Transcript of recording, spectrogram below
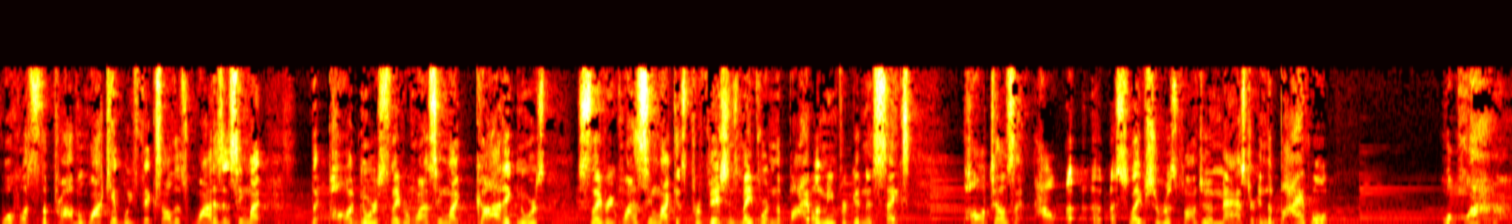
Well, what's the problem? Why can't we fix all this? Why does it seem like, like Paul ignores slavery? Why does it seem like God ignores slavery? Why does it seem like it's provisions made for it in the Bible? I mean, for goodness sakes, Paul tells how a, a slave should respond to a master in the Bible. Why?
